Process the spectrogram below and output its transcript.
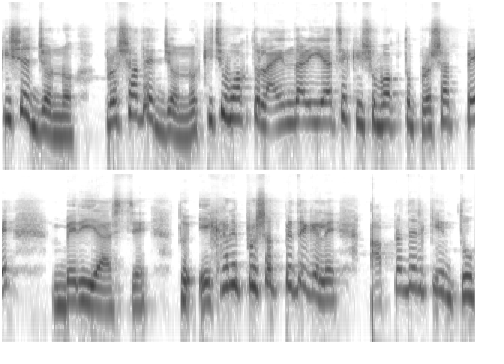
কিসের জন্য? প্রসাদের জন্য। কিছু ভক্ত লাইন দাঁড়িয়ে আছে, কিছু ভক্ত প্রসাদ পেয়ে বেরিয়ে আসছে। তো এখানে প্রসাদ পেতে গেলে আপনাদের কিন্তু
